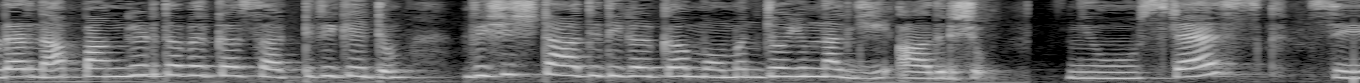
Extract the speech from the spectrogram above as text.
തുടർന്ന് പങ്കെടുത്തവർക്ക് സർട്ടിഫിക്കറ്റും വിശിഷ്ടാതിഥികൾക്ക് മൊമന്റോയും നൽകി ആദരിച്ചു. ന്യൂസ് ഡെസ്ക് സി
